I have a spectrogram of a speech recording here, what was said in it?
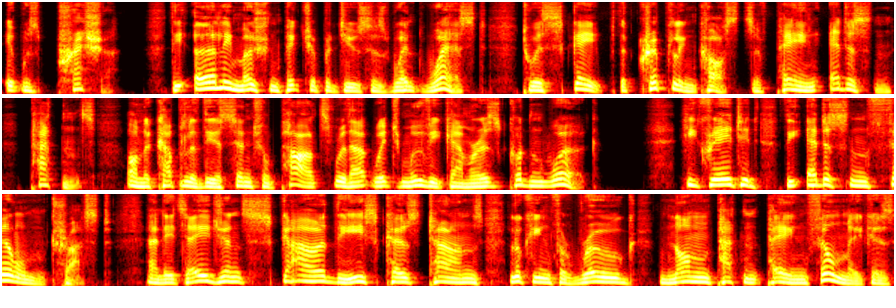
it was pressure. The early motion picture producers went west to escape the crippling costs of paying Edison patents on a couple of the essential parts without which movie cameras couldn't work. He created the Edison Film Trust, and its agents scoured the East Coast towns looking for rogue, non patent paying filmmakers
